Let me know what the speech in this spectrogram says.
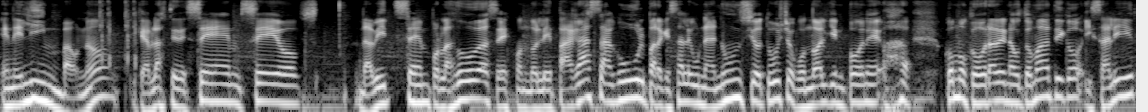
en el inbound, ¿no? Que hablaste de SEM, SEO, David SEM por las dudas es cuando le pagás a Google para que salga un anuncio tuyo, cuando alguien pone ah, cómo cobrar en automático y salir.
